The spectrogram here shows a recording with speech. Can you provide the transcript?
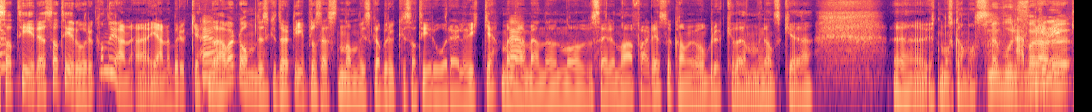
Satire, Satireordet kan du gjerne, gjerne bruke. Det har vært omdiskutert i prosessen om vi skal bruke satireordet eller ikke, men Ja. jeg mener når serien nå er ferdig, så kan vi jo bruke den ganske Uh, uten å skamme oss. Men hvorfor, er du,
